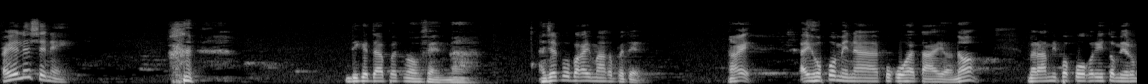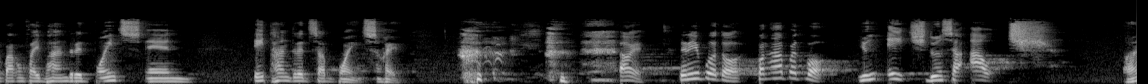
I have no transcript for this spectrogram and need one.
Are you listening? Hindi ka dapat ma-offend na. Andiyan po ba kayo mga kapatid? Okay. I hope po may nakukuha tayo, no? Marami pa po ko rito. Meron pa akong 500 points and 800 sub-points. Okay. okay. Tinan po to. Pang-apat po, yung H dun sa ouch. Ah,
